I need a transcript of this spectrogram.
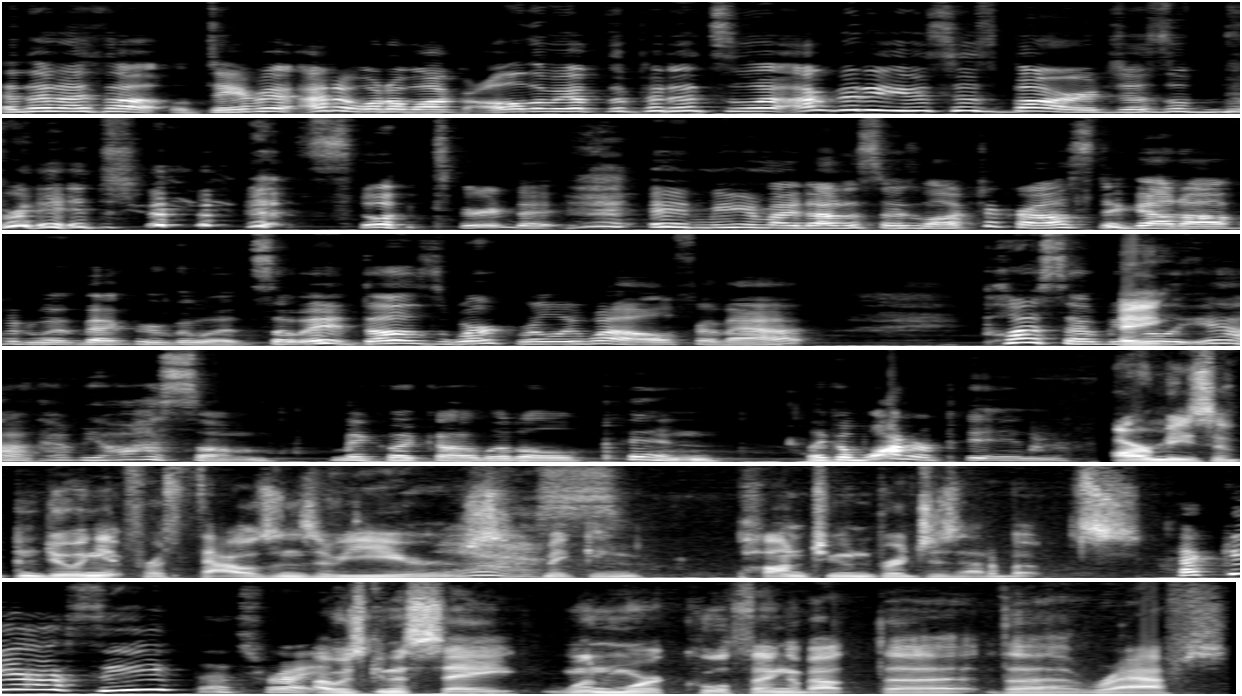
and then I thought, well, damn it, I don't want to walk all the way up the peninsula. I'm gonna use his barge as a bridge. so I turned it, and me and my dinosaurs walked across and got off and went back through the woods. So it does work really well for that. Plus, that'd be Hey. really, yeah, that'd be awesome. Make like a little pin, like a water pin. Armies have been doing it for thousands of years, Yes. making pontoon bridges out of boats. Heck yeah, see? That's right. I was gonna say one more cool thing about the the rafts.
